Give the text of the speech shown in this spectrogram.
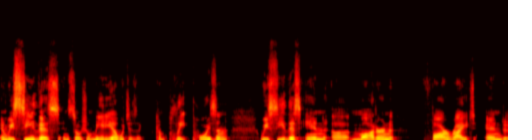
And we see this in social media, which is a complete poison. We see this in uh, modern far right and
